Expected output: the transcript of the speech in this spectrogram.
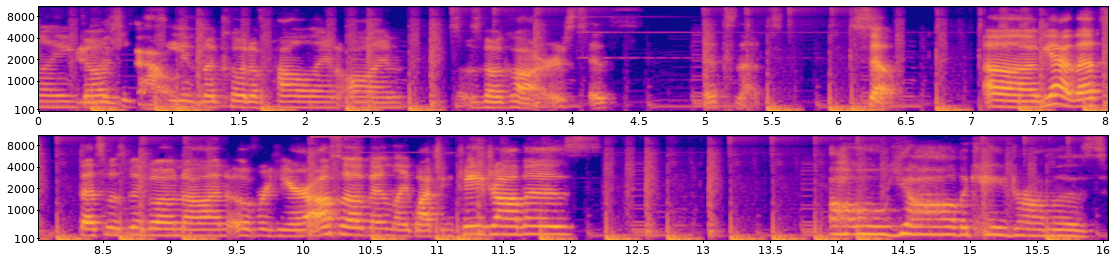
Like y'all should see the coat of pollen on the cars. It's it's nuts. So, uh, yeah, that's that's what's been going on over here. Also, I've been like watching K dramas. Oh, y'all, the K dramas.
